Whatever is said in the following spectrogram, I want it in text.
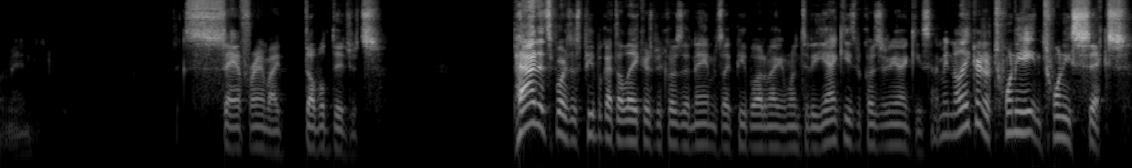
I mean, San Fran by double digits. Pounded Sports says people got the Lakers because of the name. It's like people automatically run to the Yankees because of the Yankees. I mean, the Lakers are 28 and 26.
